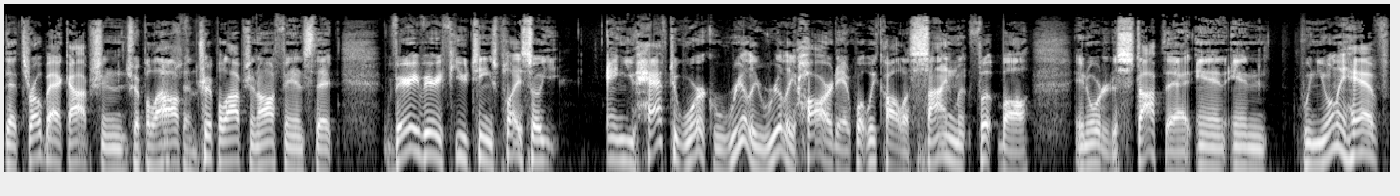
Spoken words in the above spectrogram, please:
that throwback option Triple off- option. triple option offense that very very few teams play. So you, and you have to work really really hard at what we call assignment football in order to stop that. And and when you only have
